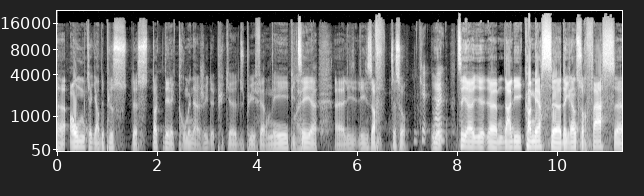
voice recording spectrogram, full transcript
euh, Home qui a gardé plus de stock d'électroménager depuis que Dupuis est fermé, puis tu sais, les, les offres, c'est ça. Il a- euh, il a, euh, dans les commerces euh, de grande surface, euh,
